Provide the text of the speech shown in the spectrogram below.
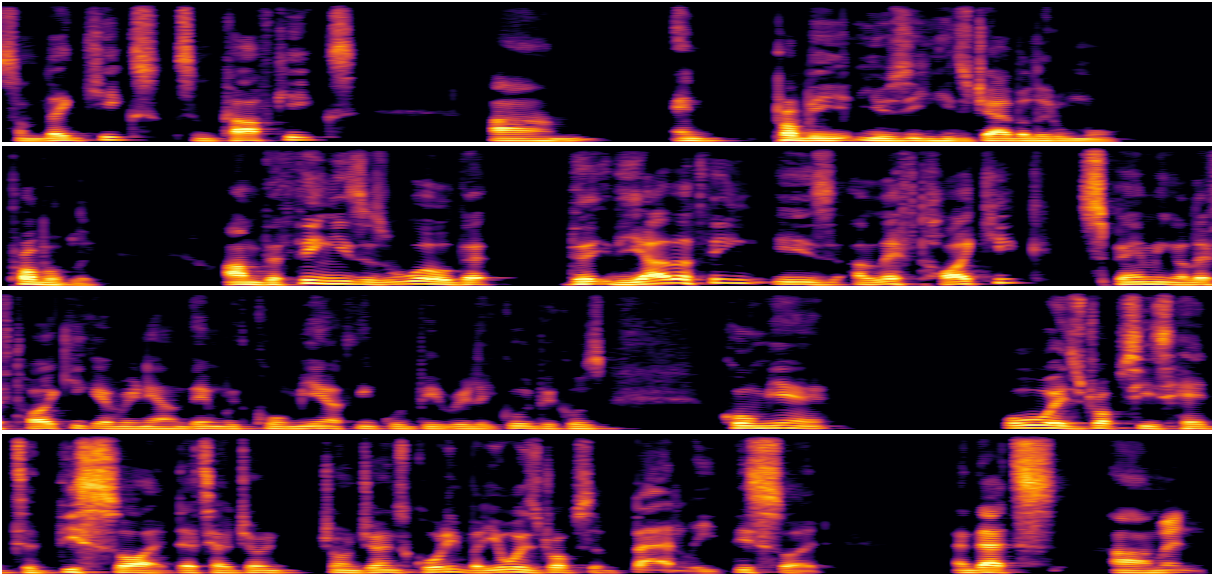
some leg kicks, some calf kicks, um, and probably using his jab a little more, probably. Um, the thing is as well that the the other thing is a left high kick, spamming a left high kick every now and then with Cormier, I think would be really good because Cormier always drops his head to this side. That's how John, Jon Jones caught him, but he always drops it badly this side, and that's um, when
